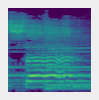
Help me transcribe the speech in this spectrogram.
one side.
